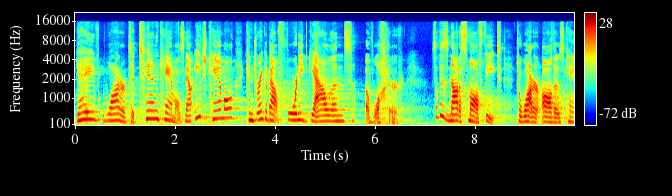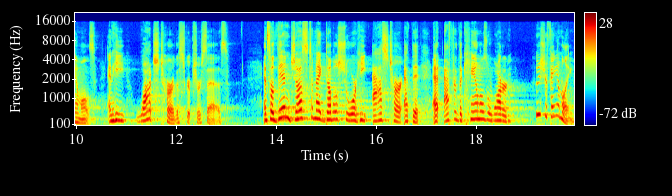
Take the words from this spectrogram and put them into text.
gave water to 10 camels. Now, each camel can drink about 40 gallons of water. So, this is not a small feat to water all those camels. And he watched her, the scripture says. And so then, just to make double sure, he asked her at the, at, after the camels were watered, Who's your family?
